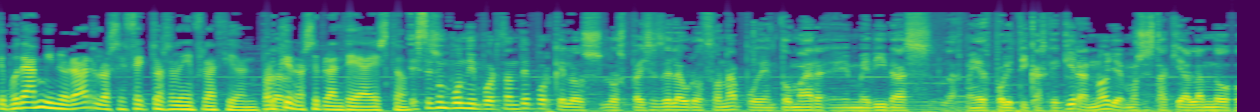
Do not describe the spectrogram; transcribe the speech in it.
que pueda minorar los efectos de la inflación. ¿Por qué no se plantea esto? Este es un punto importante porque los, los países de la eurozona pueden tomar eh, medidas, las medidas políticas que quieran, ¿no? Ya hemos estado aquí hablando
